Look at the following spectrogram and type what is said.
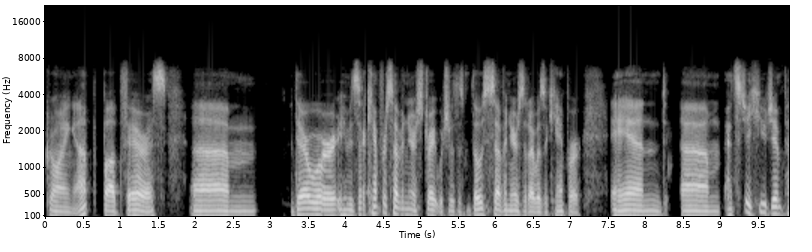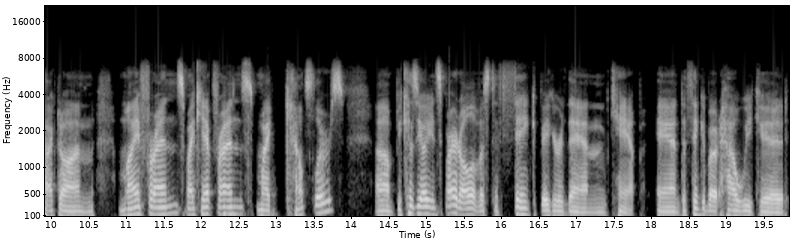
growing up, Bob Ferris, um, there were he was at camp for seven years straight, which was those seven years that I was a camper, and um, had such a huge impact on my friends, my camp friends, my counselors, uh, because he inspired all of us to think bigger than camp and to think about how we could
